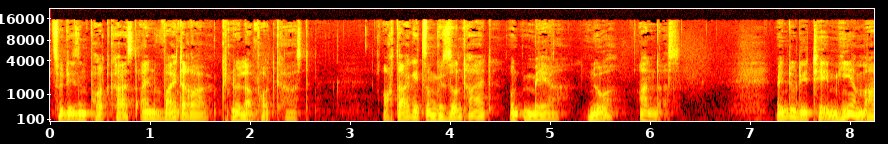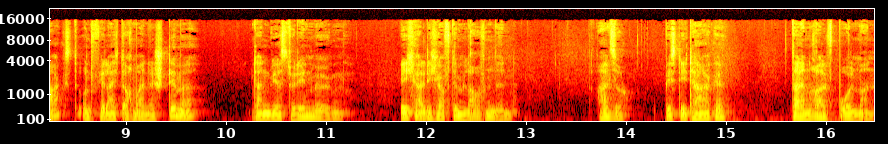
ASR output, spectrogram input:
zu diesem Podcast ein weiterer Knüller-Podcast. Auch da geht es um Gesundheit und mehr, nur anders. Wenn du die Themen hier magst und vielleicht auch meine Stimme, dann wirst du den mögen. Ich halte dich auf dem Laufenden. Also, bis die Tage, dein Ralf Bohlmann.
